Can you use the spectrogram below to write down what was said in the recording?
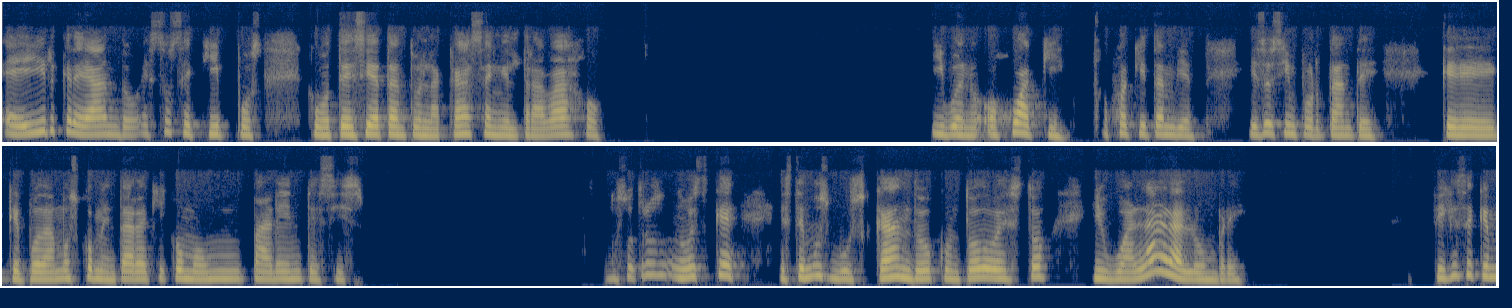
e ir creando estos equipos, como te decía, tanto en la casa, en el trabajo. Y bueno, ojo aquí, ojo aquí también. Y eso es importante que, que podamos comentar aquí como un paréntesis. Nosotros no es que estemos buscando con todo esto igualar al hombre. Fíjese que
